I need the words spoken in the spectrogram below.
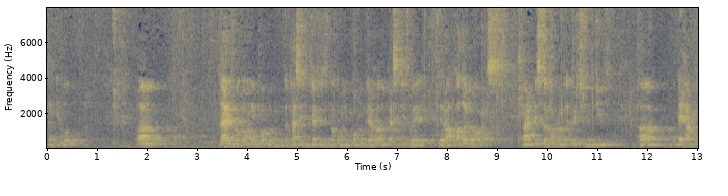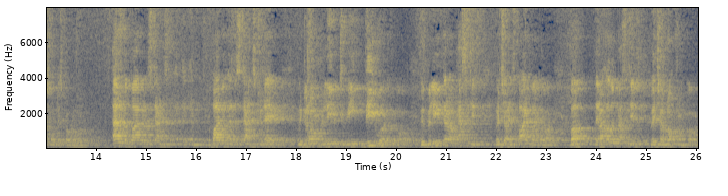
Thank you, Paul. Um, that is not the only problem. The passage in Judges is not the only problem. There are other passages where there are other gods. And this is a problem for the Christians and Jews. Um, they have to sort this problem. As the Bible stands, uh, the Bible as it stands today, we do not believe it to be the Word of God. We believe there are passages which are inspired by God, but there are other passages which are not from God.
